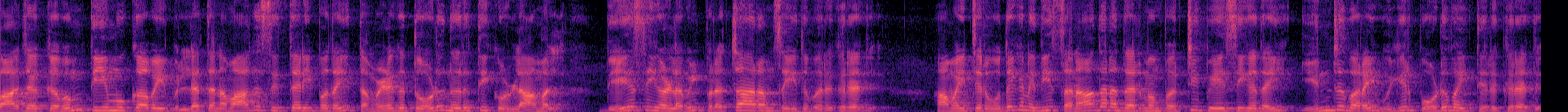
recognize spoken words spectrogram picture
பாஜகவும் திமுகவை வில்லத்தனமாக சித்தரிப்பதை தமிழகத்தோடு நிறுத்திக் கொள்ளாமல் தேசிய அளவில் பிரச்சாரம் செய்து வருகிறது. அமைச்சர் உதயநிதி சனாதன தர்மம் பற்றி பேசியதை இன்று வரை உயிர்ப்போடு வைத்திருக்கிறது.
